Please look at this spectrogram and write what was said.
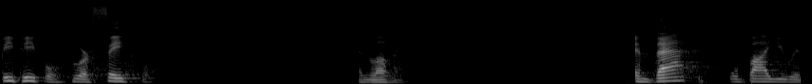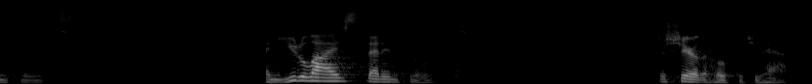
Be people who are faithful and loving. And that will buy you influence. And utilize that influence to share the hope that you have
